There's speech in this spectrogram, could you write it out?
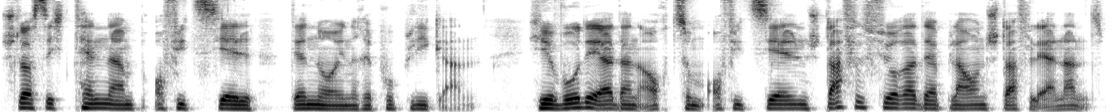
schloss sich Tennamp offiziell der neuen Republik an. Hier wurde er dann auch zum offiziellen Staffelführer der blauen Staffel ernannt.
